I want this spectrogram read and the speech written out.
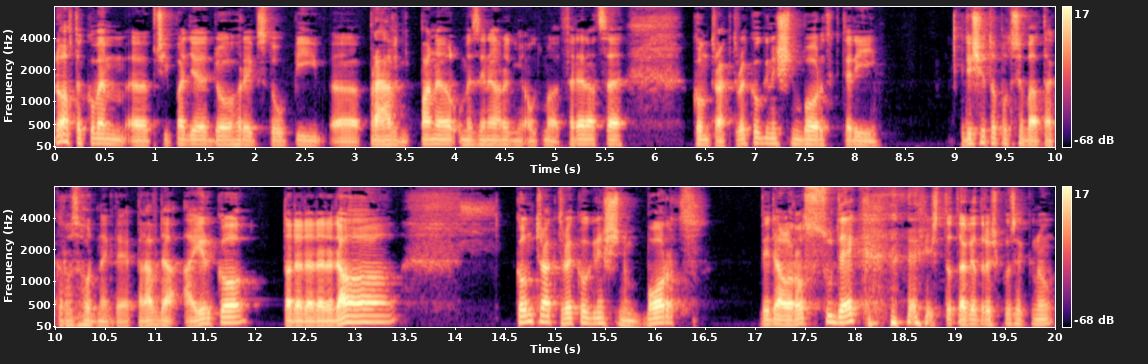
No a v takovém eh, případě do hry vstoupí eh, právní panel u Mezinárodní automobilové federace, Contract Recognition Board, který, když je to potřeba, tak rozhodne, kde je pravda. A Jirko, da Contract Recognition Board vydal rozsudek, když to takhle trošku řeknu,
